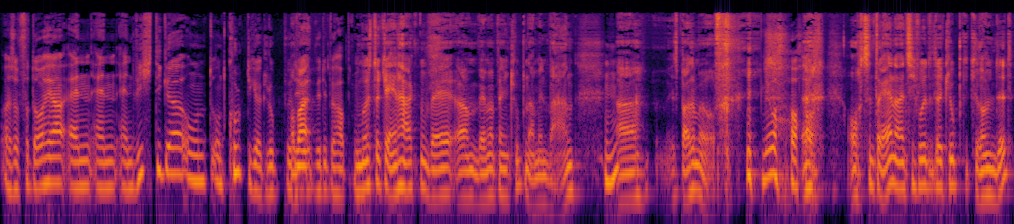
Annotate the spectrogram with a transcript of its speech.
Also von daher ein, ein, ein wichtiger und, und kultiger Club, würde, ich, würde ich behaupten. Ich muss da gleich einhaken, weil, ähm, weil wir bei den Clubnamen waren, mhm. äh, jetzt pass mal auf. Ja. äh, 1893 wurde der Club gegründet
